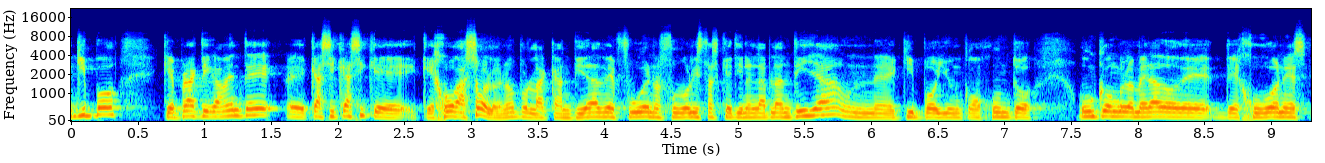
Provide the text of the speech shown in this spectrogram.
equipo que prácticamente eh, casi casi que, juega solo, ¿no? Por la cantidad de buenos futbolistas que tiene en la plantilla, un equipo y un conjunto, un conglomerado de, jugones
